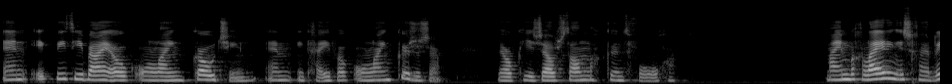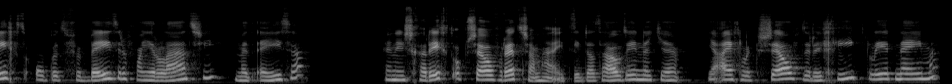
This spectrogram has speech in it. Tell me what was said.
En ik bied hierbij ook online coaching en ik geef ook online cursussen, welke je zelfstandig kunt volgen. Mijn begeleiding is gericht op het verbeteren van je relatie met eten en is gericht op zelfredzaamheid. Dat houdt in dat je, je eigenlijk zelf de regie leert nemen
